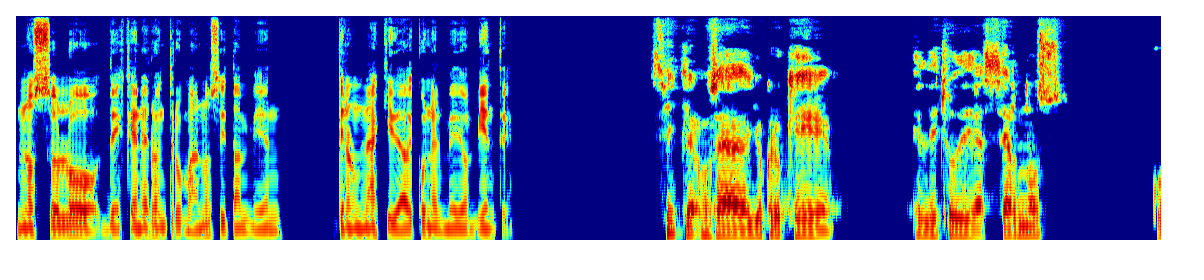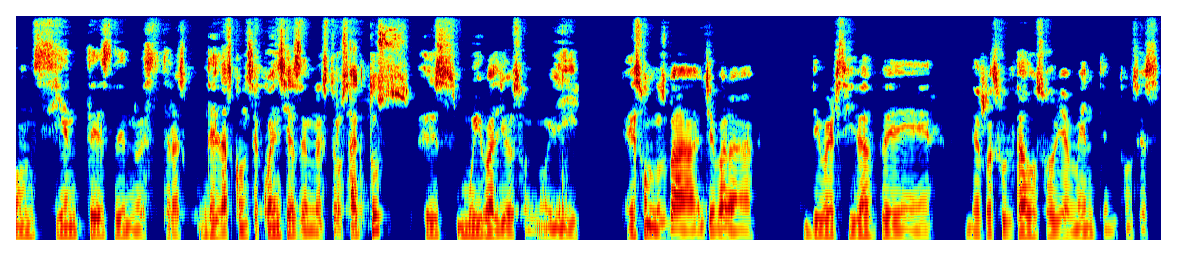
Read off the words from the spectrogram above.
no solo de género entre humanos, y también tener una equidad con el medio ambiente. Sí, claro, o sea, yo creo que el hecho de hacernos conscientes de nuestras, de las consecuencias de nuestros actos es muy valioso, ¿no? Y eso nos va a llevar a diversidad de, de resultados, obviamente. Entonces,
